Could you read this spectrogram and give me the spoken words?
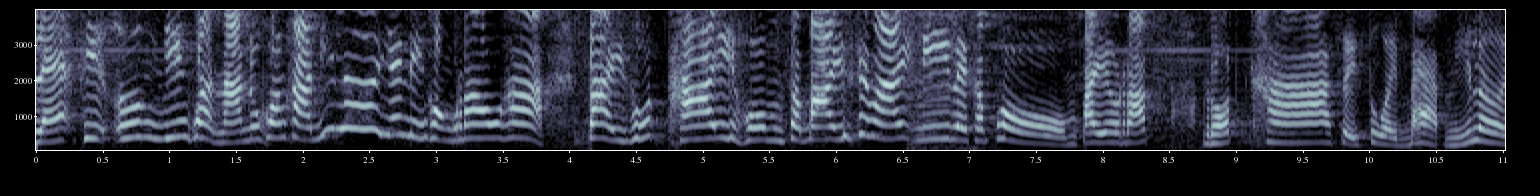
และที่อึ้งยิ่งกว่านั้นทุกคนค่ะ นี่เลยยายหนิงของเราค่ะ ใส่ชุดไทยห่มสบายใช่ไหมนี่เลยครับผมไปรับรถค่ะสวยๆแบบนี้เลย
